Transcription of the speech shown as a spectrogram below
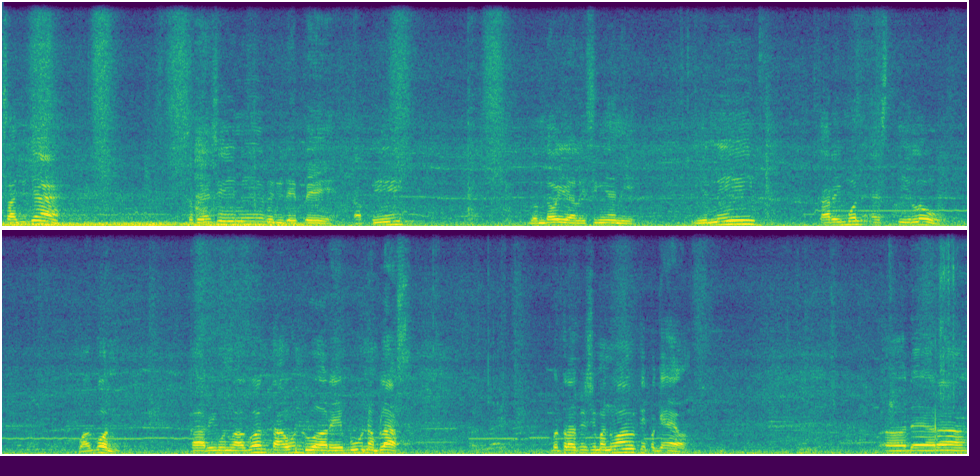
selanjutnya sebenarnya sih ini udah di DP tapi belum tahu ya leasingnya nih. Ini Karimun Estilo Wagon. Karimun Wagon tahun 2016. Bertransmisi manual tipe GL. Eh, daerah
